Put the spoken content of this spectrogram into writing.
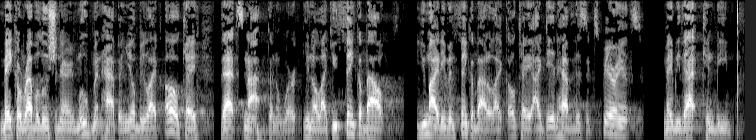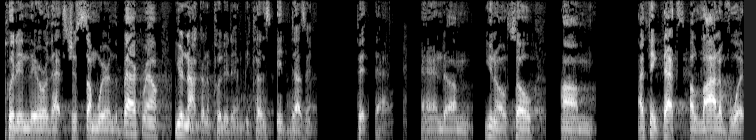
make a revolutionary movement happen, you'll be like, oh, okay, that's not going to work. You know, like you think about, you might even think about it like, okay, I did have this experience. Maybe that can be put in there or that's just somewhere in the background. You're not going to put it in because it doesn't fit that. And um, you know, so um, I think that's a lot of what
